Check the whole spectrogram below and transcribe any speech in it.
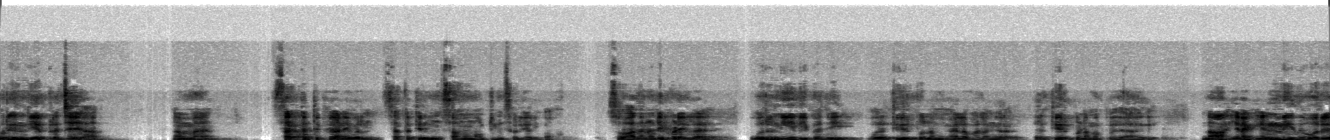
ஒரு இந்திய பிரஜையா நம்ம சட்டத்துக்கு அனைவரும் சட்டத்தின் முன் சமம் அப்படின்னு சொல்லியிருக்கோம். சோ அதன் அடிப்படையில ஒரு நீதிபதி ஒரு தீர்ப்பு நம்ம மேல வழங்குற ஒரு தீர்ப்பு நமக்கு ஆகுது நான் எனக்கு என் மீது ஒரு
